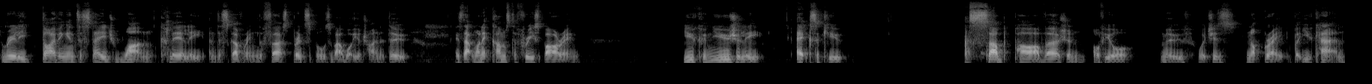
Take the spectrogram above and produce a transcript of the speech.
really diving into stage one clearly and discovering the first principles about what you're trying to do is that when it comes to free sparring, you can usually execute a subpar version of your move, which is not great, but you can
